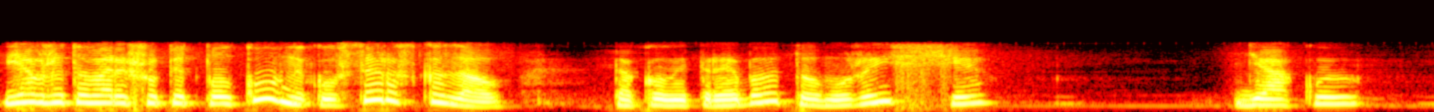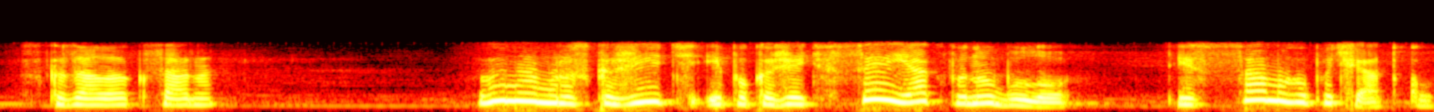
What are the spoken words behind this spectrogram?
Я вже товаришу підполковнику все розказав, та коли треба, то може іще. Дякую, сказала Оксана. Ви нам розкажіть і покажіть все, як воно було, із самого початку.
